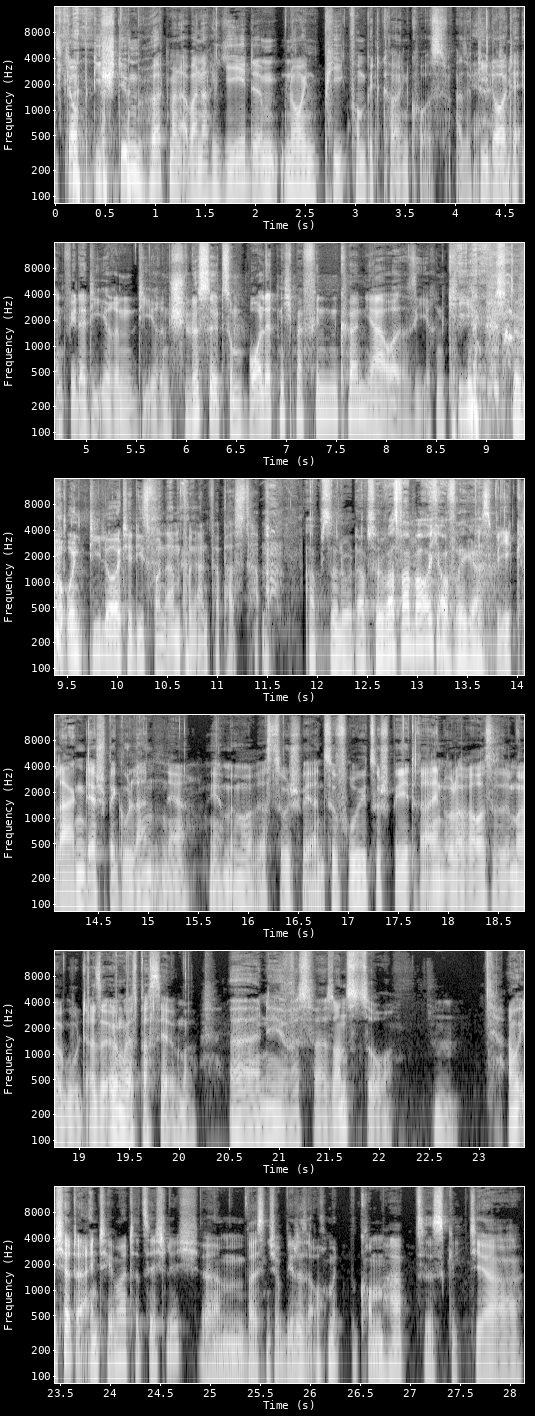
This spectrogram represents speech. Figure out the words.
ich glaube, die Stimmen hört man aber nach jedem neuen Peak vom Bitcoin-Kurs. Also die ja, Leute, entweder die ihren, die ihren Schlüssel zum Wallet nicht mehr finden können, ja, oder sie ihren Key. und die Leute, die es von Anfang an verpasst haben. Absolut, absolut. Was war bei euch Aufreger? Das Wehklagen der Spekulanten, ja. Wir haben immer was zu beschweren. Zu früh, zu spät rein oder raus ist immer gut. Also irgendwas passt ja immer. Äh, nee, was war sonst so? Hm. Aber ich hatte ein Thema tatsächlich. Ähm, weiß nicht, ob ihr das auch mitbekommen habt. Es gibt ja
